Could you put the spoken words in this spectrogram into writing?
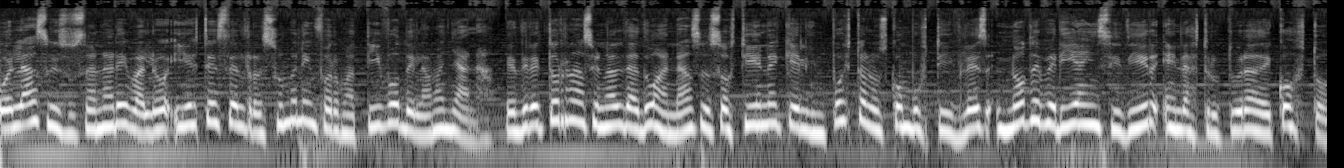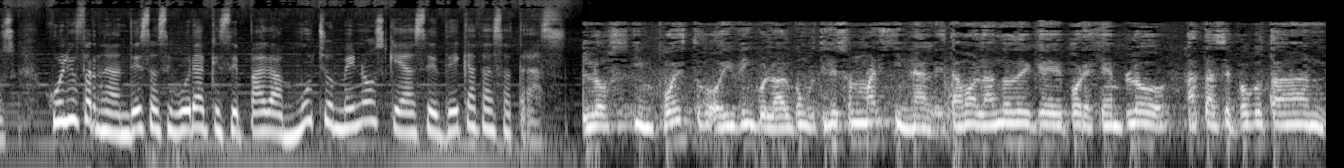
Hola, soy Susana Arevalo y este es el resumen informativo de la mañana. El director nacional de aduanas sostiene que el impuesto a los combustibles no debería incidir en la estructura de costos. Julio Fernández asegura que se paga mucho menos que hace décadas atrás. Los impuestos hoy vinculados al combustible son marginales. Estamos hablando de que, por ejemplo, hasta hace poco estaban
